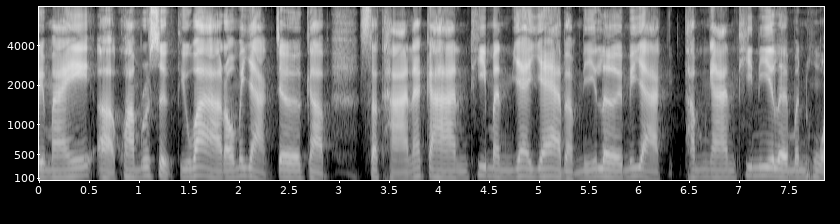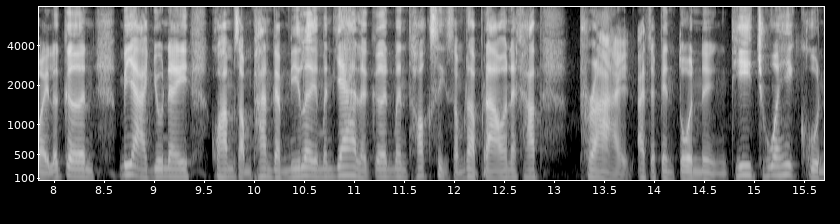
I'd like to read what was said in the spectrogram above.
ยไหมความรู้สึกที่ว่าเราไม่อยากเจอกับสถานการณ์ที่มันแย่ๆแบบนี้เลย ไม่อยากทำงานที่นี่เลยมันห่วยเหลือเกิน ไม่อยากอยู่ในความสัมพันธ์แบบนี้เลยมันแย่เหลือเกินมันท็อกซิกสำหรับเรานะครับ pride อาจจะเป็นตัวหนึ่งที่ช่วยให้คุณ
